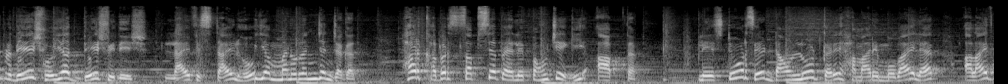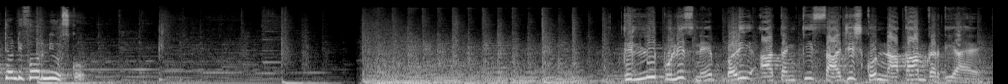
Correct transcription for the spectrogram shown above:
प्रदेश हो या देश विदेश लाइफ स्टाइल हो या मनोरंजन जगत, हर खबर सबसे पहले पहुंचेगी आप तक। प्ले स्टोर से डाउनलोड करें हमारे मोबाइल ऐप अलाइव 24 न्यूज़ को। दिल्ली पुलिस ने बड़ी आतंकी साजिश को नाकाम कर दिया है।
